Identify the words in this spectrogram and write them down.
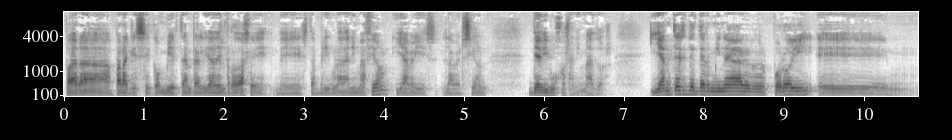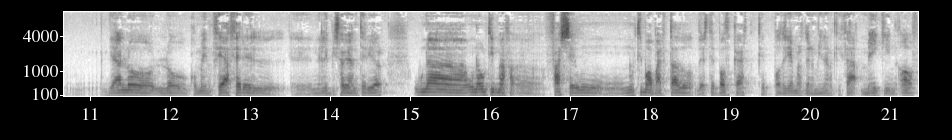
para, para, que se convierta en realidad el rodaje de esta película de animación y ya veis la versión de dibujos animados. Y antes de terminar por hoy, eh, ya lo, lo, comencé a hacer el, en el episodio anterior, una, una última fase, un, un último apartado de este podcast que podríamos denominar quizá Making of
